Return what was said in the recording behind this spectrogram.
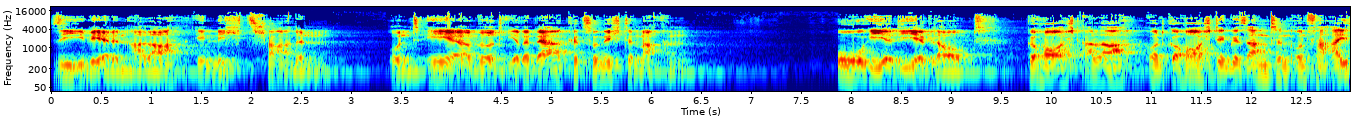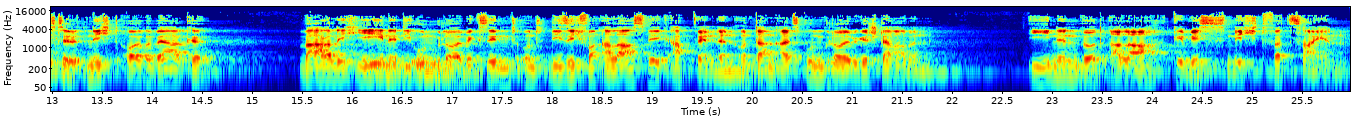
sie werden Allah in nichts schaden, und er wird ihre Werke zunichte machen. O ihr, die ihr glaubt, gehorcht Allah und gehorcht dem Gesandten und vereitelt nicht eure Werke, Wahrlich jene, die ungläubig sind und die sich von Allahs Weg abwenden und dann als Ungläubige sterben, ihnen wird Allah gewiss nicht verzeihen.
